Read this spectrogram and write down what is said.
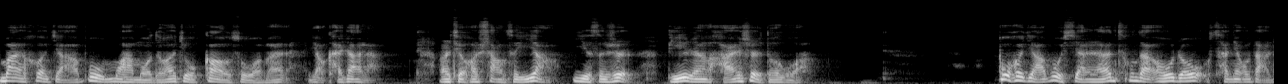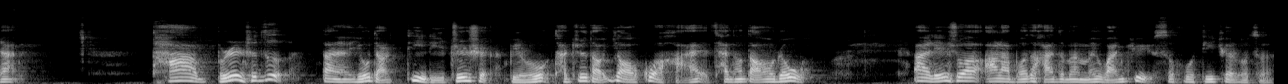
麦赫贾布·穆罕默德就告诉我们要开战了，而且和上次一样，意思是敌人还是德国。布赫贾布显然曾在欧洲参加过大战，他不认识字。但有点地理知识，比如他知道要过海才能到欧洲。艾琳说：“阿拉伯的孩子们没玩具，似乎的确如此。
